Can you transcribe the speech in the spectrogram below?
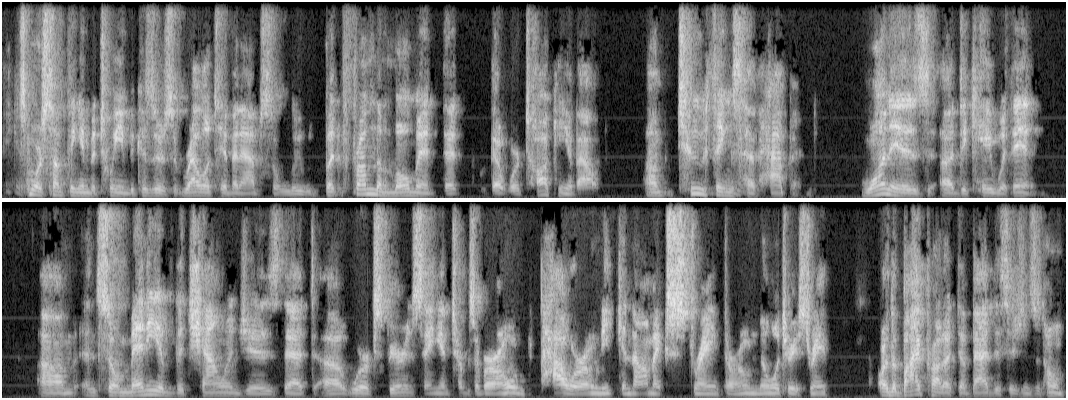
Think it's more something in between because there's relative and absolute. But from the moment that that we're talking about, um, two things have happened. One is uh, decay within. Um, and so many of the challenges that uh, we're experiencing in terms of our own power, our own economic strength, our own military strength, are the byproduct of bad decisions at home.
